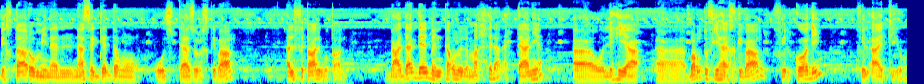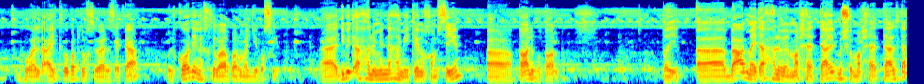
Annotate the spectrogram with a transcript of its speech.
بيختاروا من الناس اللي قدموا واجتازوا الاختبار ألف طالب وطالب. بعد ذاك ديل بينتقلوا للمرحلة الثانية آه واللي هي آه برضو فيها اختبار في ال coding في ال IQ هو ال IQ برضو اختبار الذكاء وال coding اختبار برمجي بسيط. آه دي بيتأهلوا منها ميتين وخمسين آه طالب وطالبة. طيب آه بعد ما يتأهلوا من المرحلة الثانية بيمشوا المرحلة الثالثة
